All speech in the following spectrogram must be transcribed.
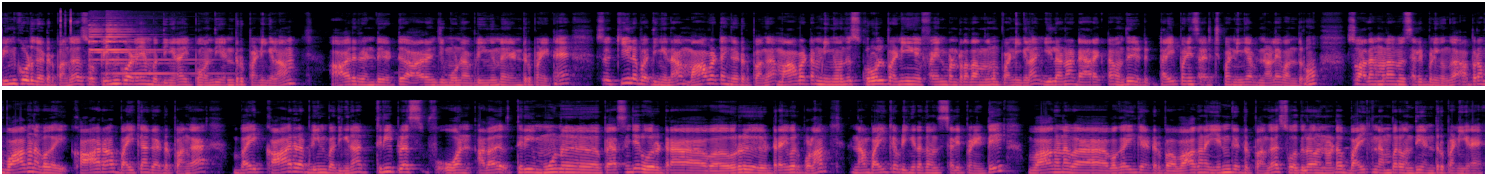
பின்கோடு கேட்டிருப்பாங்க. ஸோ பின்கோடையும் பார்த்தீங்கன்னா இப்போ வந்து என்ட்ரு பண்ணிக்கலாம். ஆறு ரெண்டு எட்டு ஆறு அஞ்சு மூணு அப்படிங்கிறத என்ட்ரு பண்ணிட்டேன். ஸோ கீழே பார்த்தீங்கன்னா மாவட்டம் கேட்டிருப்பாங்க. மாவட்டம் நீங்கள் வந்து ஸ்க்ரோல் பண்ணி ஃபைன் பண்ணுறதா இருந்தாலும் பண்ணிக்கலாம். இல்லைனா டேரெக்டாக வந்து டைப் பண்ணி சர்ச் பண்ணீங்க அப்படின்னாலே வந்துடும் ஸோ அதன் மூலம் செலக்ட் பண்ணிக்கோங்க. அப்புறம் வாகன வகை காரா பைக்காக கேட்டிருப்பாங்க. பைக் கார் அப்படின்னு பார்த்தீங்கன்னா த்ரீ ப்ளஸ் ஒன் அதாவது த்ரீ மூணு பேசஞ்சர் ஒரு ட்ரா ஒரு டிரைவர் போகலாம். நான் பைக் அப்படிங்கிறத வந்து செலக்ட் பண்ணிட்டு வாகன வ- வகை கேட்டிருப்பாங்க வாகன எண் கேட்டிருப்பாங்க. ஸோ அதில் என்னோட பைக் நம்பர் வந்து என்ட்ரு பண்ணிக்கிறேன்.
